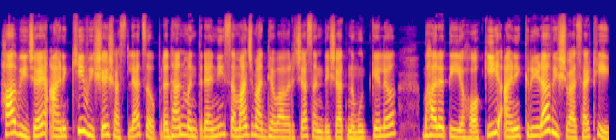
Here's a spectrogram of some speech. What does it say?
हा विजय आणखी विशेष असल्याचं प्रधानमंत्र्यांनी समाजमाध्यमावरच्या संदेशात नमूद केलं. भारतीय हॉकी आणि क्रीडा विश्वासाठी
